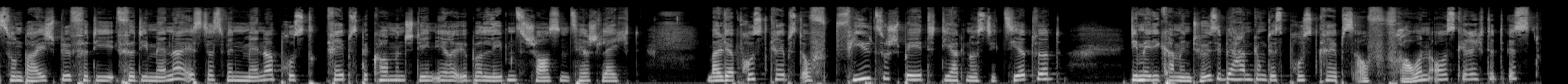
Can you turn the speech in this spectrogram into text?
so ein Beispiel für die, für die Männer ist, dass wenn Männer Brustkrebs bekommen, stehen ihre Überlebenschancen sehr schlecht weil der Brustkrebs oft viel zu spät diagnostiziert wird, die medikamentöse Behandlung des Brustkrebs auf Frauen ausgerichtet ist.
